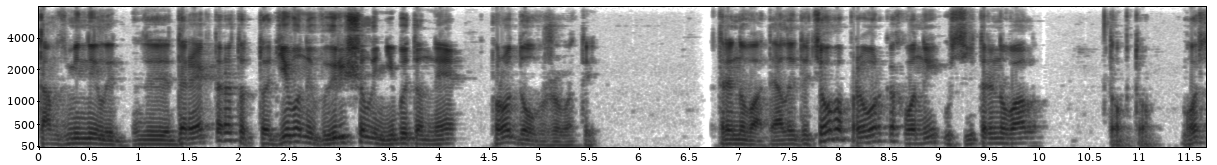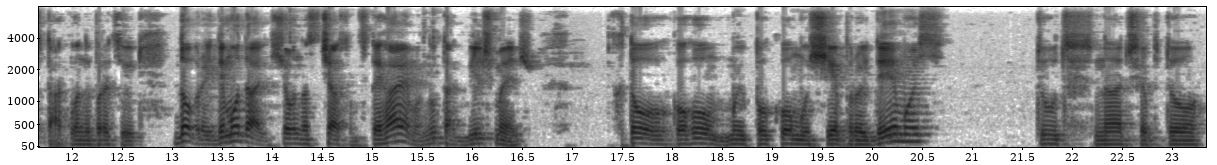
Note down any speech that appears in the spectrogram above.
там змінили е, директора, то тоді вони вирішили нібито не продовжувати тренувати. Але до цього при орках вони усі тренували. Тобто, ось так вони працюють. Добре, йдемо далі. Що в нас з часом встигаємо? Ну так, більш-менш. Хто, кого ми по кому ще пройдемось? Тут, начебто,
